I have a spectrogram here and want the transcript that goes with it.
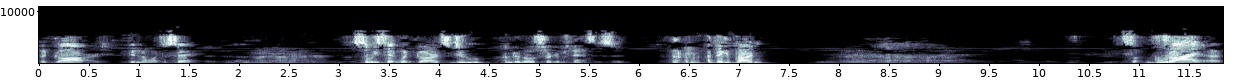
The guard didn't know what to say. So he said what guards do under those circumstances. I beg your pardon? So Guriah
